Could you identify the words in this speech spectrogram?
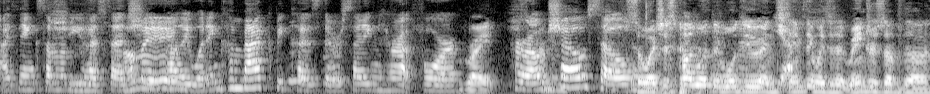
I think some of you had She's said she probably wouldn't come back because they were setting her up for Right. her own show. So, So it's just probably what they will do, and Yeah. same thing with the Rangers of the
